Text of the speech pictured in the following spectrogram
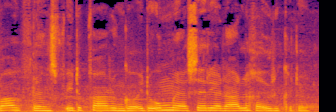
wow, friends, wie de parango, de umme, serie, de alle geurkerde.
